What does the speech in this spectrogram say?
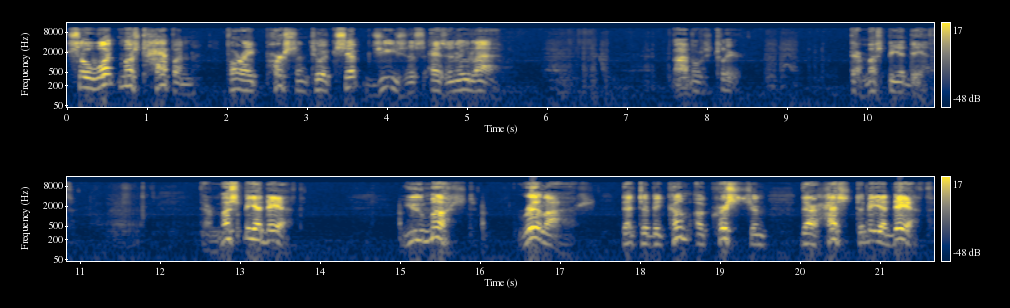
So, what must happen for a person to accept Jesus as a new life? Bible is clear. There must be a death. There must be a death. You must realize that to become a Christian, there has to be a death.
